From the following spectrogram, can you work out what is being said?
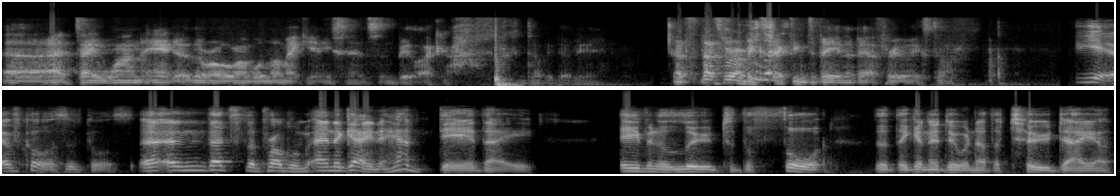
uh, at day one and at the Royal Rumble not make any sense and be like, ah, fucking WWE. That's that's where I'm Well, expecting to be in about three weeks' time. Yeah, of course, of course. Uh, and that's the problem. And again, how dare they even allude to the thought that they're going to do another two dayer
